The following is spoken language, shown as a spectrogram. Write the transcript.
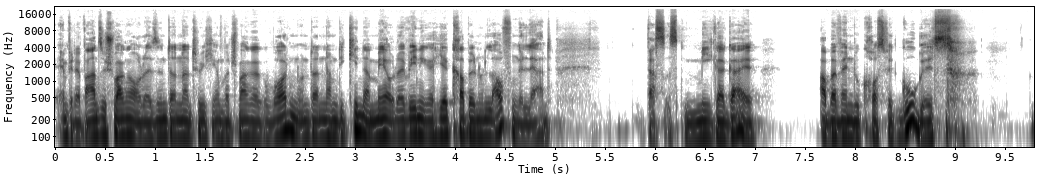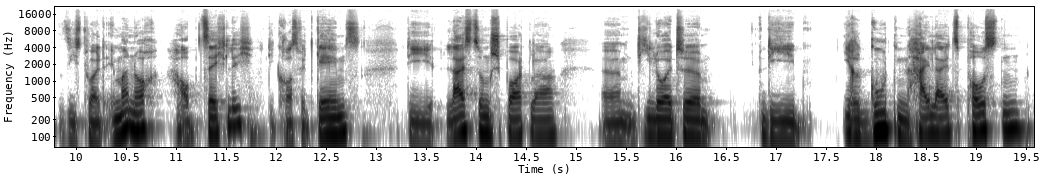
entweder waren sie schwanger oder sind dann natürlich irgendwann schwanger geworden und dann haben die Kinder mehr oder weniger hier krabbeln und laufen gelernt. Das ist mega geil. Aber wenn du CrossFit googelst, siehst du halt immer noch hauptsächlich die CrossFit Games, die Leistungssportler, ähm, die Leute, die ihre guten Highlights posten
